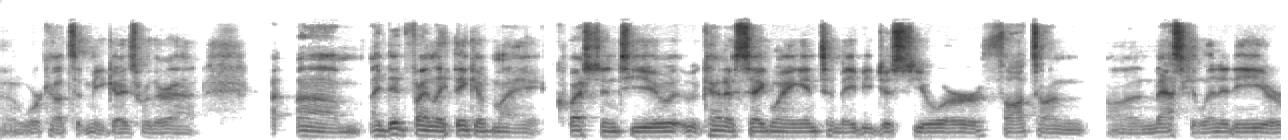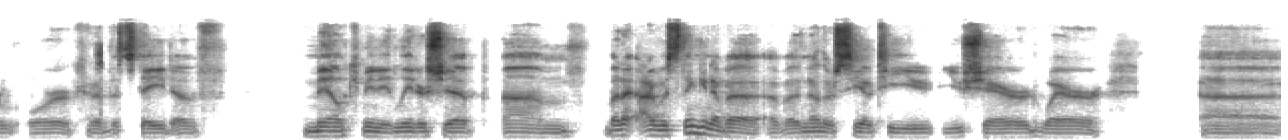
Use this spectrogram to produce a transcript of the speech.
uh, workouts that meet guys where they're at. Um, I did finally think of my question to you, kind of segueing into maybe just your thoughts on on masculinity or or kind of the state of male community leadership. Um, but I, I, was thinking of a of another COT you you shared where uh,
